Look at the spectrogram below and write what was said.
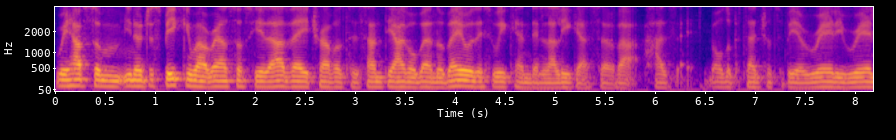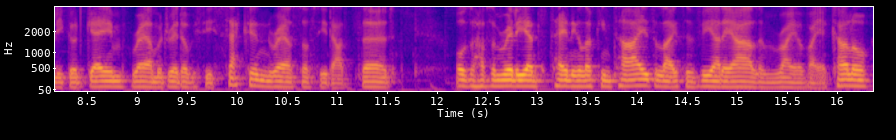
We have some, you know, just speaking about Real Sociedad, they travel to Santiago Bernabeu this weekend in La Liga, so that has all the potential to be a really, really good game. Real Madrid obviously second, Real Sociedad third. Also have some really entertaining looking ties, the likes of Villarreal and Rayo Vallecano.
